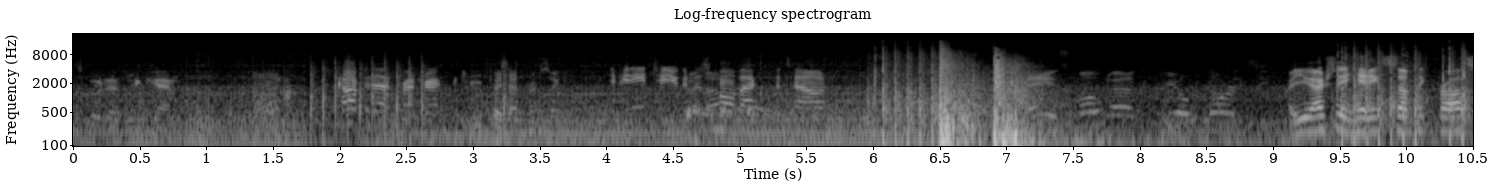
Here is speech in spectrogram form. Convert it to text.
as good as we can. Copy that, Frederick. Can we play that for a second? If you need to, you can just fall back to the town. Hey, smoke at 304. Are you actually hitting something, Frost? We're checking the Evans Yeah, we're, we're hitting some people, but I think we're not hitting. Something cross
